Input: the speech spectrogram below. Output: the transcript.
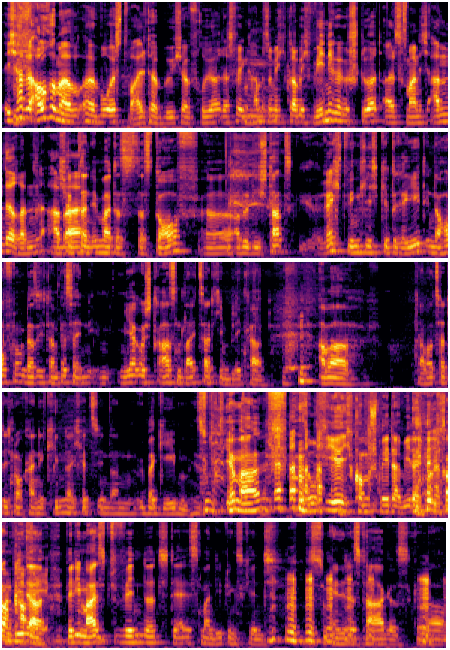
Ich hatte auch immer äh, Wo ist Walter Bücher früher, deswegen haben sie mich, glaube ich, weniger gestört als manch anderen. Ich habe Aber dann immer das, das Dorf, äh, also die Stadt, rechtwinklig gedreht, in der Hoffnung, dass ich dann besser in, mehrere Straßen gleichzeitig im Blick habe. Aber damals hatte ich noch keine Kinder, ich hätte sie ihnen dann übergeben. Sucht ihr mal. Sucht ihr, ich komme später wieder. Ich mal komme wieder. Wer die meisten findet, der ist mein Lieblingskind bis zum Ende des Tages. Genau.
